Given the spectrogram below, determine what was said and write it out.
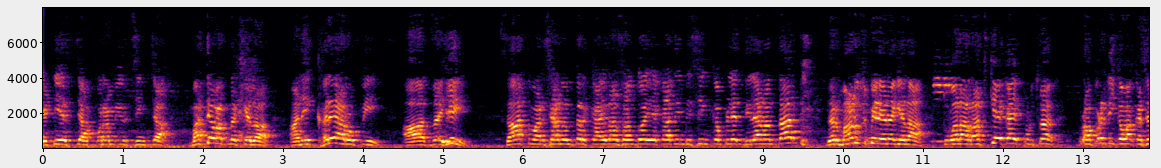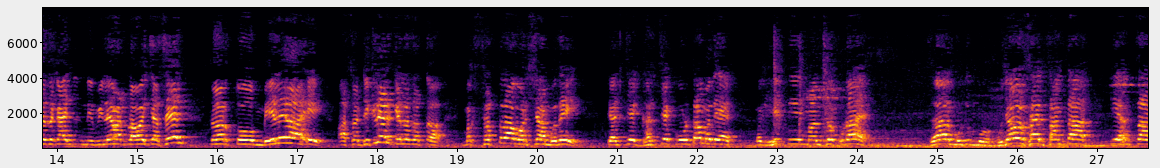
एटीएसच्या परमवीर सिंगच्या माध्यमातून केलं. आणि खरे आरोपी आजही सात वर्षानंतर कायदा सांगतो एखादी मिसिंग कंप्लेंट दिल्यानंतर जर माणूस मिळेला गेला तुम्हाला राजकीय काही पुढचं प्रॉपर्टी किंवा कशाचं काय विल्हेवाट लावायची असेल तर तो मेले आहे असं डिक्लेअर केलं जातं. मग सतरा वर्षामध्ये त्यांचे घरचे कोर्टामध्ये आहेत. मग ही तीन माणसं कुठं आहे जर मुजावर साहेब सांगतात की ह्यांचा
